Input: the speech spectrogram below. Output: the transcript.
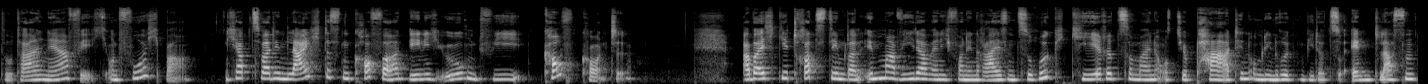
total nervig und furchtbar. Ich habe zwar den leichtesten Koffer, den ich irgendwie kaufen konnte. Aber ich gehe trotzdem dann immer wieder, wenn ich von den Reisen zurückkehre, zu meiner Osteopathin, um den Rücken wieder zu entlassen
